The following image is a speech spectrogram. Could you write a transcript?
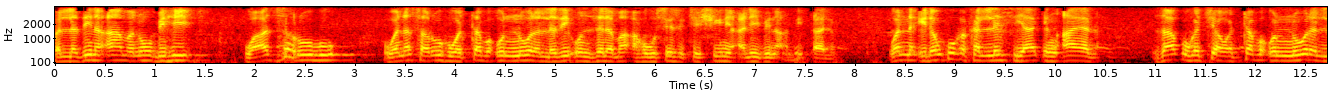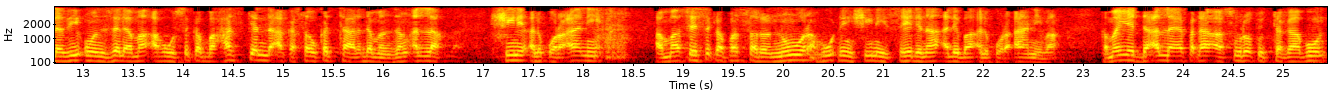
Fallazina amanu bihi wa azzaruhu wa nasaruhu wattaba'u an-nur alladhi unzila ma'ahu sai su ce shine ali bin abi talib. Wannan idan kuka kalli siyakin ayar za ku ga cewa wattaba'u an-nur alladhi unzila ma'ahu suka ba hasken da aka saukar tare da manzon Allah shine alqur'ani amma sai suka fassara nurahu din shine sayyidina ali ba alqur'ani ba. Kamar yadda Allah ya faɗa a suratul tagabun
